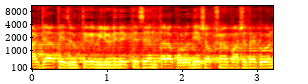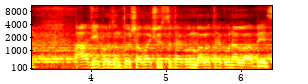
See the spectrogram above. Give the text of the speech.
আর যারা ফেসবুক থেকে ভিডিওটি দেখতেছেন, তারা ফলো দিয়ে সবসময় পাশে থাকুন। আজ এ পর্যন্ত সবাই সুস্থ থাকুন, ভালো থাকুন, আল্লাহ হাফেজ।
